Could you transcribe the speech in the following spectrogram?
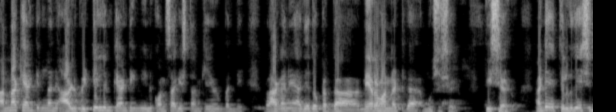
అన్న క్యాంటీన్లని వాళ్ళు పెట్టి వెళ్ళిన క్యాంటీన్ నేను కొనసాగించడానికి ఏమి ఇబ్బంది. రాగానే అదేదో పెద్ద నేరం అన్నట్టుగా మూసేసాడు తీశాడు. అంటే తెలుగుదేశం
